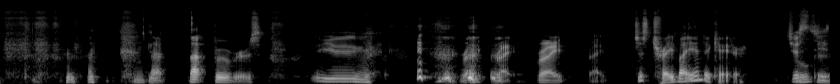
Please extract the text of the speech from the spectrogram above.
okay. not not Fubers. You right, right, right, right. Just trade my indicator. Just Okay.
